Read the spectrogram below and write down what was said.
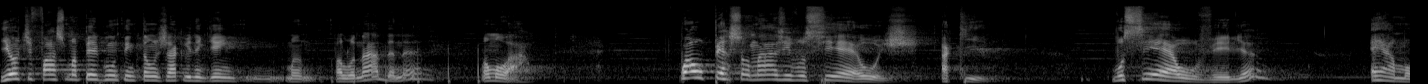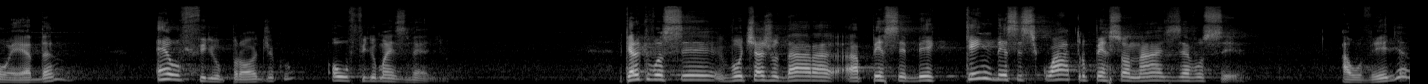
E eu te faço uma pergunta, então, já que ninguém falou nada, né? Vamos lá. Qual personagem você é hoje, aqui? Você é a ovelha é a moeda, é o filho pródigo ou o filho mais velho? Eu quero que você, vou te ajudar a, a perceber quem desses quatro personagens é você: a ovelha,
